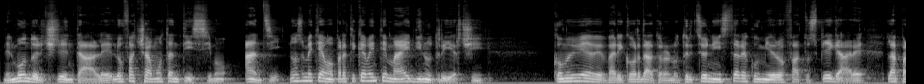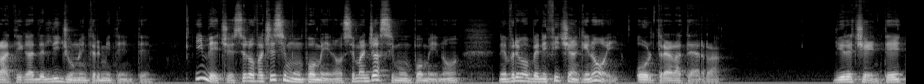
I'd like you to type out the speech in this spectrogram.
Nel mondo occidentale lo facciamo tantissimo, anzi non smettiamo praticamente mai di nutrirci, come mi aveva ricordato la nutrizionista da cui mi ero fatto spiegare la pratica del digiuno intermittente. Invece, se lo facessimo un po' meno, se mangiassimo un po' meno, ne avremo benefici anche noi, oltre alla terra. Di recente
